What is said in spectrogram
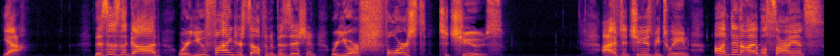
Yeah, this is the God where you find yourself in a position where you are forced to choose. I have to choose between undeniable science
